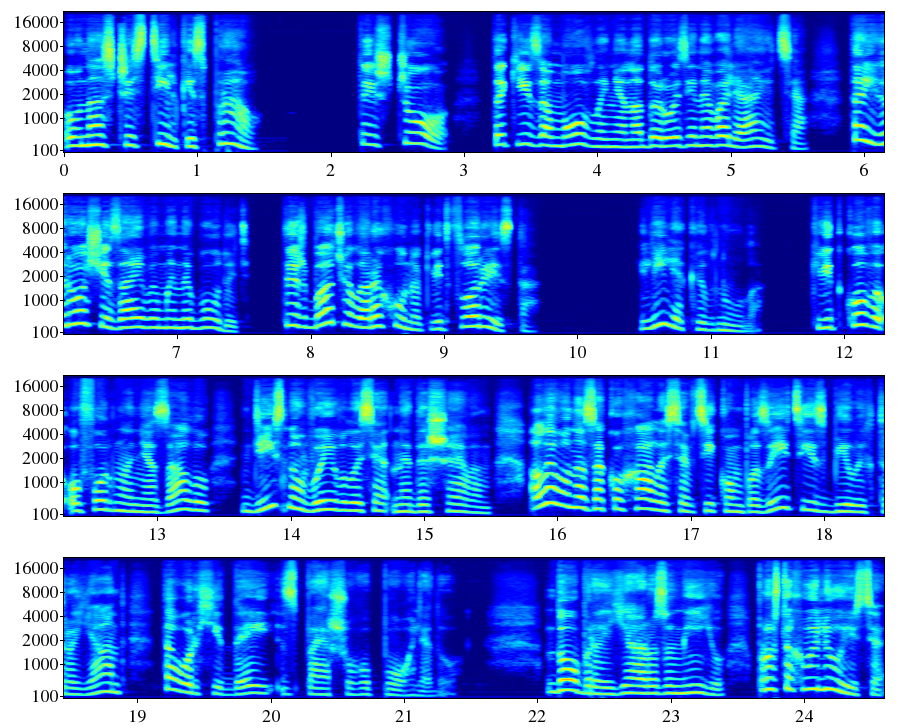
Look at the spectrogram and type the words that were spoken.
У нас ще стільки справ. Ти що? Такі замовлення на дорозі не валяються, та й гроші зайвими не будуть. Ти ж бачила рахунок від флориста. Ліля кивнула. Квіткове оформлення залу дійсно виявилося недешевим, але вона закохалася в ці композиції з білих троянд та орхідей з першого погляду. Добре, я розумію, просто хвилююся,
